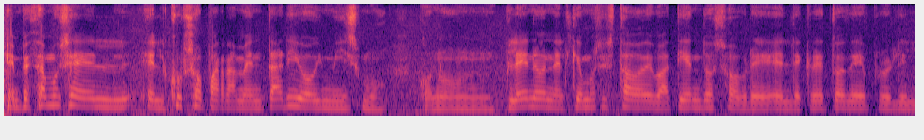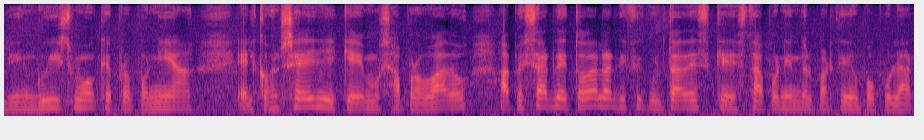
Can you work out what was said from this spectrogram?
Empezamos el, curso parlamentario hoy mismo, con un pleno en el que hemos estado debatiendo sobre el decreto de plurilingüismo que proponía el Consejo y que hemos aprobado, a pesar de todas las dificultades que está poniendo el Partido Popular.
